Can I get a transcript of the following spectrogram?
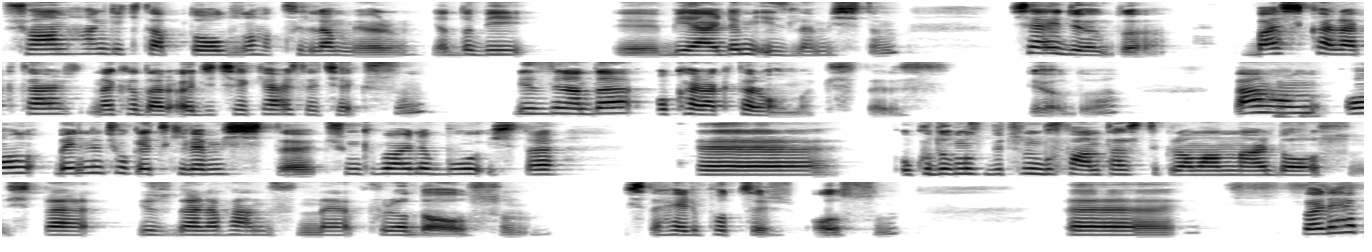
Şu an hangi kitapta olduğunu hatırlamıyorum. Ya da bir e, bir yerde mi izlemiştim. Şey diyordu. Baş karakter ne kadar acı çekerse çeksin. Biz yine de o karakter olmak isteriz diyordu. Ben onu, o beni çok etkilemişti. Çünkü böyle bu işte e, okuduğumuz bütün bu fantastik romanlarda olsun, işte Yüzüklerin Efendisi'nde Frodo olsun, işte Harry Potter olsun. E, böyle hep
